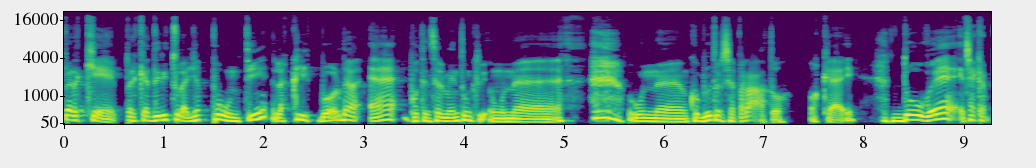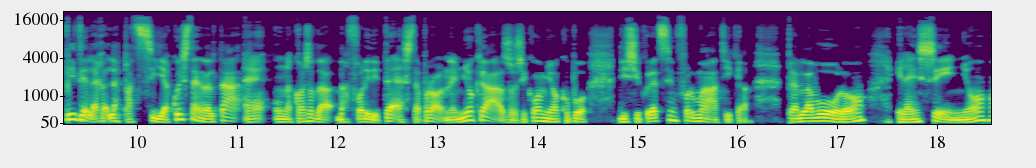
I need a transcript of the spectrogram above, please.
perché? Perché addirittura gli appunti, la clipboard è potenzialmente un, un, eh, un, un computer separato ok? Dove, cioè capite la, la, pazzia, questa in realtà è una cosa da, da, fuori di testa, però nel mio caso, siccome mi occupo di sicurezza informatica per lavoro e la insegno,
